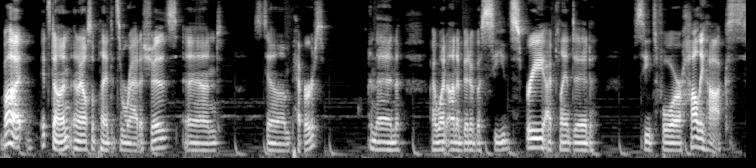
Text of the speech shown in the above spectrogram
But it's done, and I also planted some radishes and some peppers. And then I went on a bit of a seed spree. I planted seeds for hollyhocks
